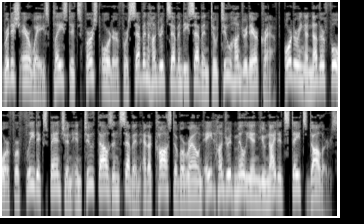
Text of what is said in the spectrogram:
British Airways placed its first order for 777 to 200 aircraft, ordering another four for fleet expansion in 2007 at a cost of around 800 million United States dollars.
